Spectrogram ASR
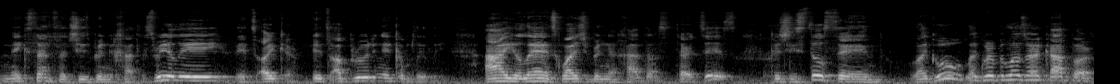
makes sense that she's bringing chatas. Really, it's oiker. It's uprooting it completely. Ah, you'll ask, why is she bringing chatas? Teretz is, because she's still saying, like who? Like Rabbi Lazar Kapar.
